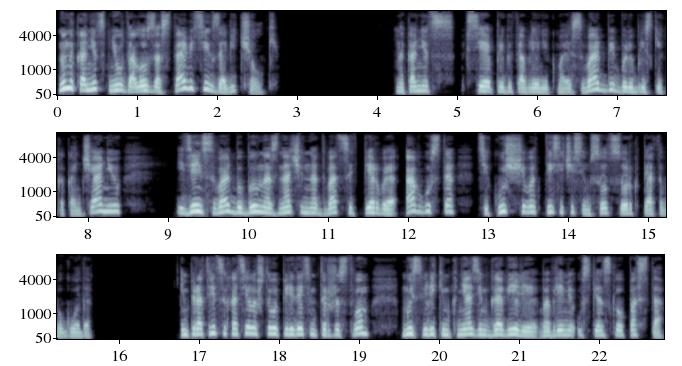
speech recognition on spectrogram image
но, наконец, мне удалось заставить их завить челки. Наконец, все приготовления к моей свадьбе были близки к окончанию, и день свадьбы был назначен на 21 августа текущего 1745 года. Императрица хотела, чтобы перед этим торжеством мы с великим князем говели во время Успенского поста.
